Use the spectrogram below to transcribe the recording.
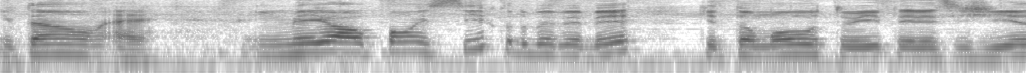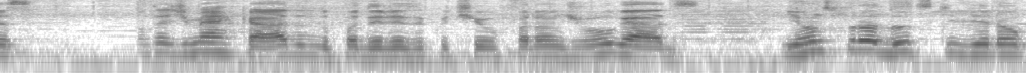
Então, é. Em meio ao pão e circo do BBB, que tomou o Twitter esses dias, contas de mercado do Poder Executivo foram divulgados. E um dos produtos que virou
